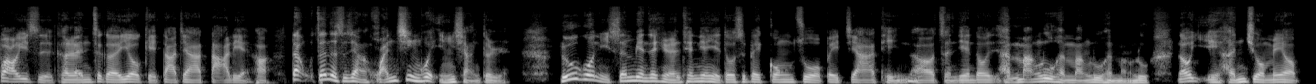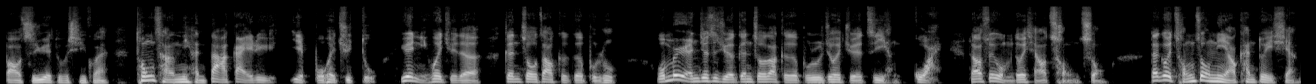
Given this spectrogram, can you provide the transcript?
不好意思，可能这个又给大家打脸哈。但真的是这样，环境会影响一个人。如果你身边这群人天天也都是被工作、被家庭，然后整天都很忙碌、很忙碌、很忙碌，然后也很久没有保持阅读习惯，通常你很大概率也不会去读，因为你会觉得跟周遭格格不入。我们人就是觉得跟周遭格格不入，就会觉得自己很怪，然后所以我们都会想要从众。但各位从众，你也要看对象。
